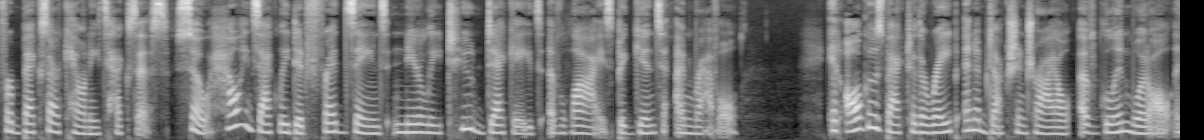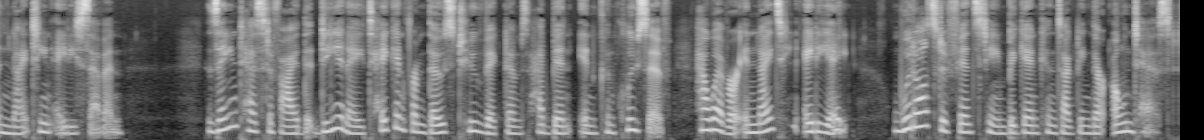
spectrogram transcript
for Bexar County, Texas. So, how exactly did Fred Zain's nearly two decades of lies begin to unravel? It all goes back to the rape and abduction trial of Glenn Woodall in 1987. Zain testified that DNA taken from those two victims had been inconclusive. However, in 1988, Woodall's defense team began conducting their own test,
